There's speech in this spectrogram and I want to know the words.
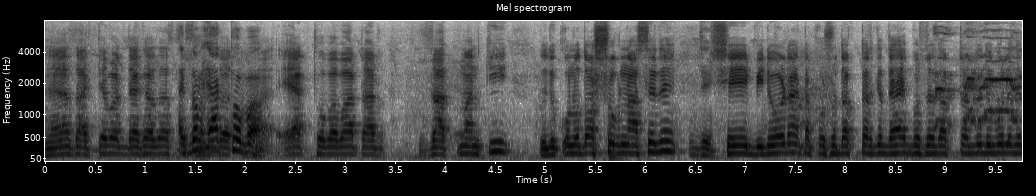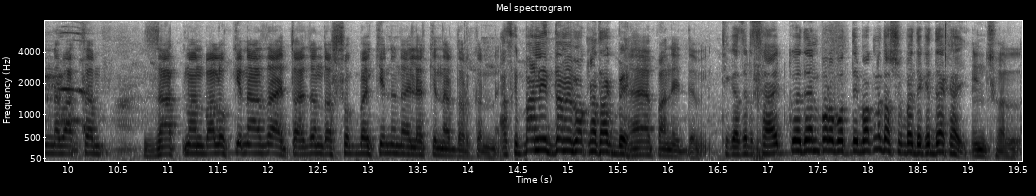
হ্যাঁ চারটে বার দেখা যাচ্ছে। একদম এক থোপা? হ্যাঁ, এক থোপা বা তার জাতমান কি? যদি কোনো দর্শক না চেনে। সেই ভিডিওটা একটা পশু ডাক্তারকে দেখায় পশু ডাক্তার যদি বলে দেন না বাচ্চা জাতমান ভালো কেনা যায় তো একজন দর্শক ভাই কিনে নাইলে আর কেনার দরকার নেই। আজকে পানির দামে বকনা থাকবে? হ্যাঁ পানির দামে। ঠিক আছে সাইড করে দেন পরবর্তী বকনা দর্শক ভাই দেখে দেখাই। ইনশাল্লাহ।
